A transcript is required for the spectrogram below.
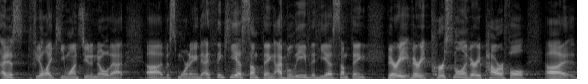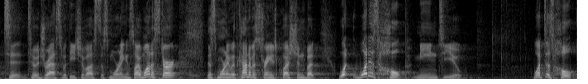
I just feel like he wants you to know that uh, this morning. I think he has something, I believe that he has something very, very personal and very powerful uh, to, to address with each of us this morning. And so I want to start this morning with kind of a strange question, but what, what does hope mean to you? What does hope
